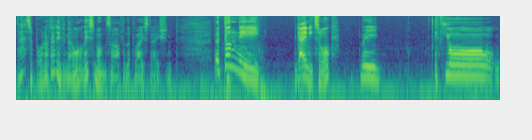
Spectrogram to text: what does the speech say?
That's a point. I don't even know what this month's are for the PlayStation. They've done the gamey talk. The if you're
